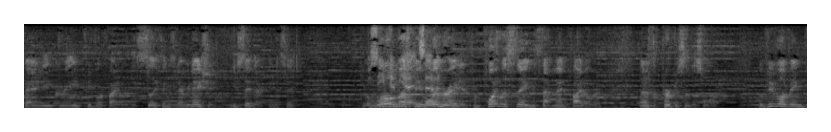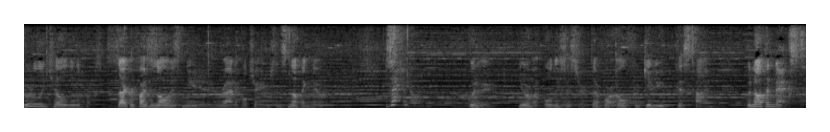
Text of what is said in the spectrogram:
vanity, greed. People are fighting over these silly things in every nation. You say they're innocent. Have the world must be liberated from pointless things that men fight over. That is the purpose of this war. but people are being brutally killed in the process. Sacrifice is always needed in radical change. It's nothing new. Zephiel! Guinevere, you are my only sister, therefore I will forgive you this time, but not the next.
